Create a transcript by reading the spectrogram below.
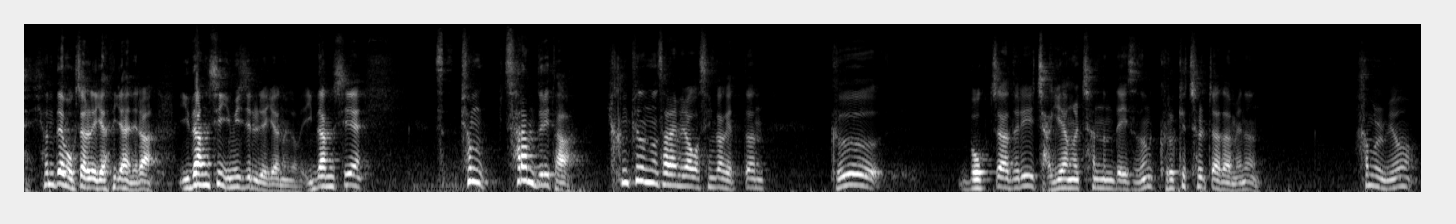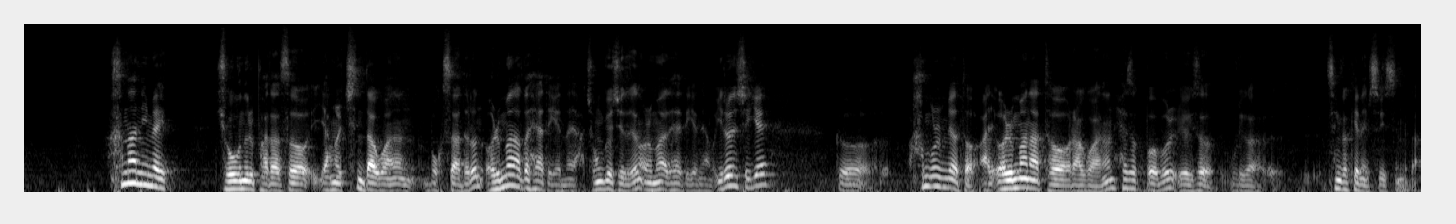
현대 목자를 얘기하는 게 아니라 이 당시 이미지를 얘기하는 겁니다. 이 당시에 평 사람들이 다 형편없는 사람이라고 생각했던 그 목자들이 자기 양을 찾는 데 있어서는 그렇게 철저하다면은 하물며 하나님의 교훈을 받아서 양을 친다고 하는 목사들은 얼마나 더 해야 되겠느냐, 종교 지도자는 얼마나 더 해야 되겠냐, 뭐 이런 식의 그 하물며 더 아니 얼마나 더라고 하는 해석법을 여기서 우리가 생각해낼 수 있습니다.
